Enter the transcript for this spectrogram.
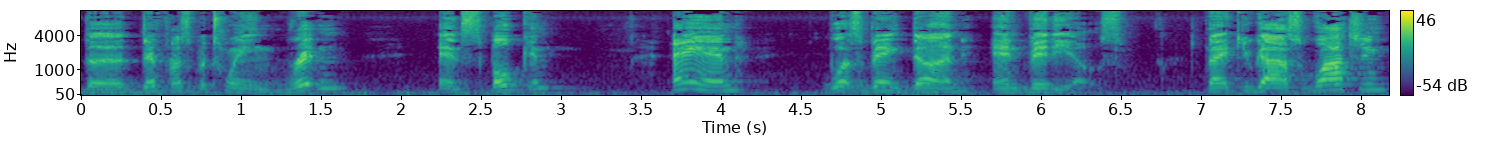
the difference between written and spoken, and what's being done in videos. Thank you guys for watching.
